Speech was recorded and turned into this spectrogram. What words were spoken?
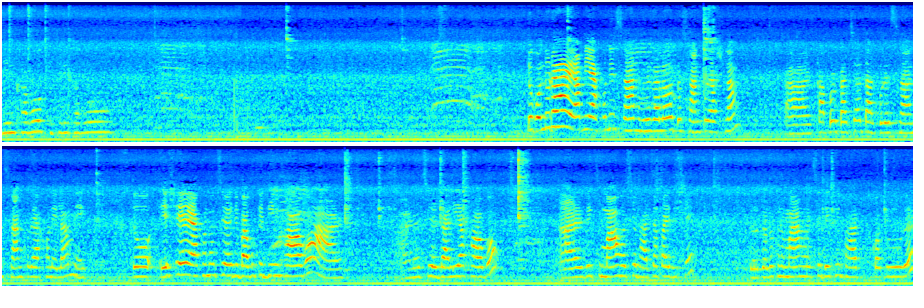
ডিম খাব, খিচুড়ি খাব। তো বন্ধুরা, আমি এখনই স্নান হয়ে গেল, তো স্নান করে আসলাম। আর কাপড় কাচা, তারপরে স্নান স্নান করে এখন এলাম। তো এসে এখন হচ্ছে ওই যে বাবুকে ডিম খাওয়াবো, আর আর হচ্ছে ডালিয়া খাওয়াবো। আর দেখছি মা হচ্ছে ভাত চাপাই দিচ্ছে। তো ততক্ষণে মা হচ্ছে দেখি ভাত কত দূরে।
